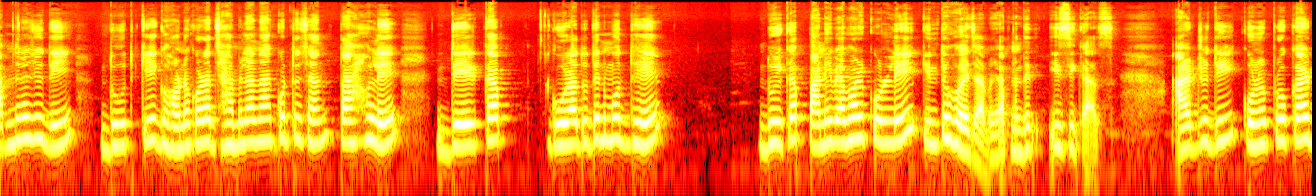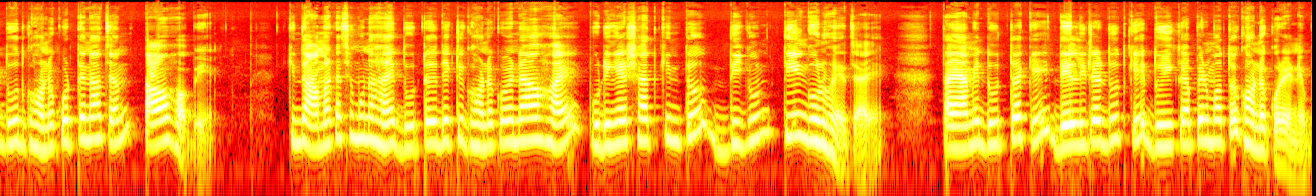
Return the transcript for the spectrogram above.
আপনারা যদি দুধকে ঘন করার ঝামেলা না করতে চান, তাহলে দেড় কাপ গুঁড়া দুধের মধ্যে দুই কাপ পানি ব্যবহার করলেই কিন্তু হয়ে যাবে আপনাদের ইজি কাজ। আর যদি কোনো প্রকার দুধ ঘন করতে না চান, তাও হবে। কিন্তু আমার কাছে মনে হয় দুধটা যদি একটু ঘন করে নেওয়া হয় পুডিংয়ের স্বাদ কিন্তু দ্বিগুণ, তিন গুণ হয়ে যায়। তাই আমি দুধটাকে, দেড় লিটার দুধকে দুই কাপের মতো ঘন করে নেব।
